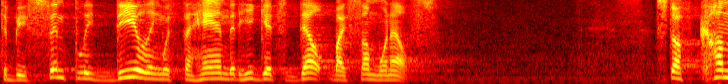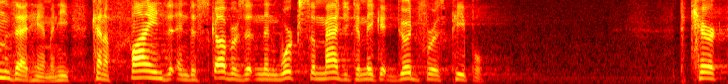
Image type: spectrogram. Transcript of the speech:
to be simply dealing with the hand that he gets dealt by someone else stuff comes at him and he kind of finds it and discovers it and then works some magic to make it good for his people. To,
